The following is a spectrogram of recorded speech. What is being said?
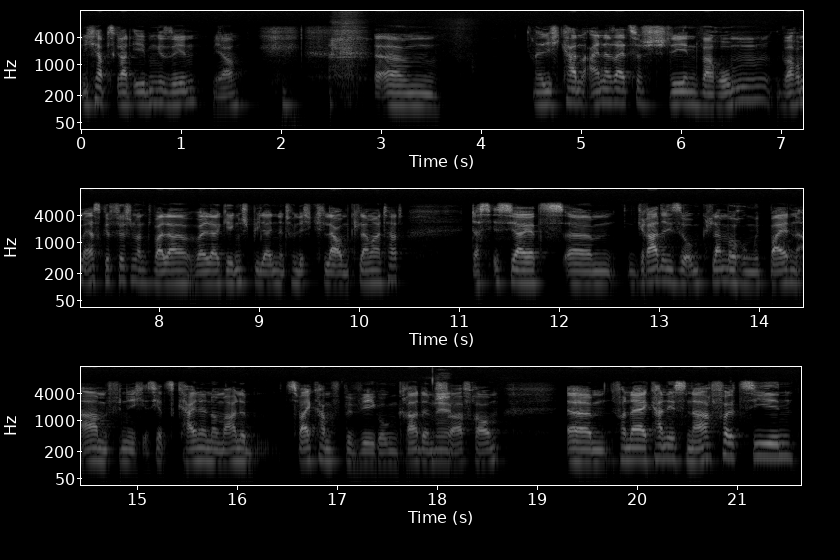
Ich habe es gerade eben gesehen, ja. ähm, ich kann einerseits verstehen, warum, warum er es gepfiffen hat, weil er, weil der Gegenspieler ihn natürlich klar umklammert hat. Das ist ja jetzt, ähm, gerade diese Umklammerung mit beiden Armen, finde ich, ist jetzt keine normale Zweikampfbewegung, gerade im nee. Strafraum. Ähm, von daher kann ich es nachvollziehen.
